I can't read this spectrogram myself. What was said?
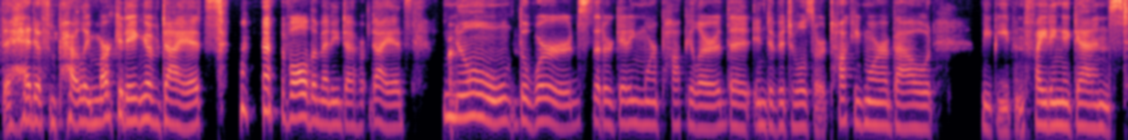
the head of probably marketing of diets of all the many di- diets know the words that are getting more popular that individuals are talking more about maybe even fighting against.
